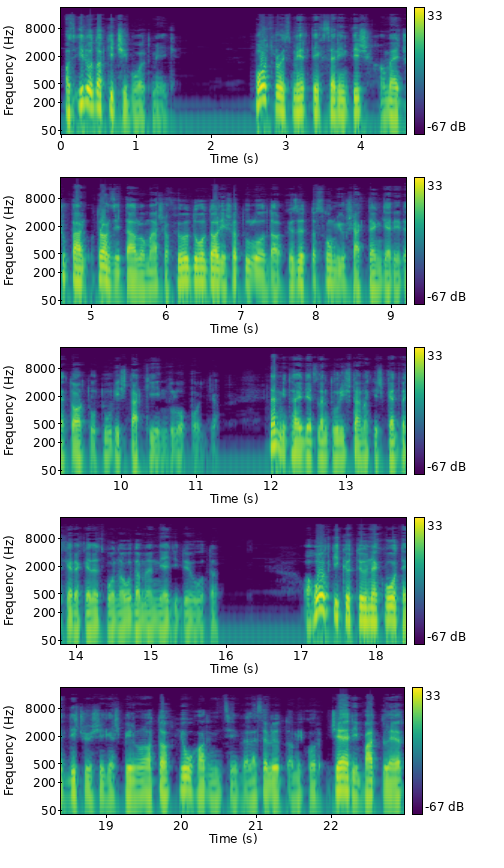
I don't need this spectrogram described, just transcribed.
Az iroda kicsi volt még. Port Royce mérték szerint is, amely csupán tranzitállomás a földoldal és a túloldal között a szomjúság tengerére tartó turisták kiinduló pontja. Nem mintha egyetlen turistának is kedve kerekedett volna oda menni egy idő óta. A hold kikötőnek volt egy dicsőséges pillanata jó harminc évvel ezelőtt, amikor Jerry Butler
